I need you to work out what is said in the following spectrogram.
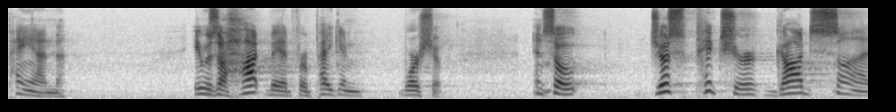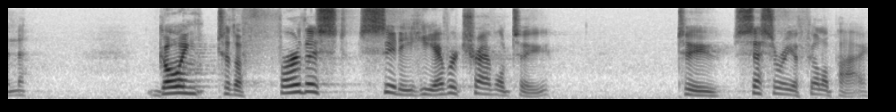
Pan. It was a hotbed for pagan worship. And so just picture God's Son going to the furthest city he ever traveled to, to Caesarea Philippi,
